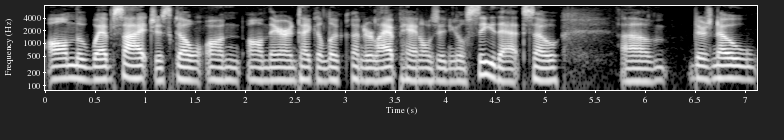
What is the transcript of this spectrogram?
on the website. Just go on on there and take a look under lab panels, and you'll see that. So um, there's no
